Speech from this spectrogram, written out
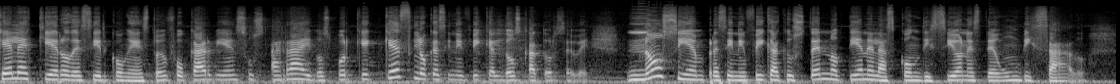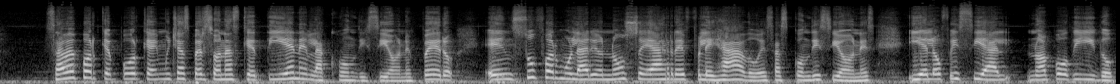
¿Qué les quiero decir con esto? Enfocar bien sus arraigos, porque ¿qué es lo que significa el 214B? No siempre significa que usted no tiene las condiciones de un visado. ¿Sabe por qué? Porque hay muchas personas que tienen las condiciones, pero en su formulario no se ha reflejado esas condiciones y el oficial no ha podido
